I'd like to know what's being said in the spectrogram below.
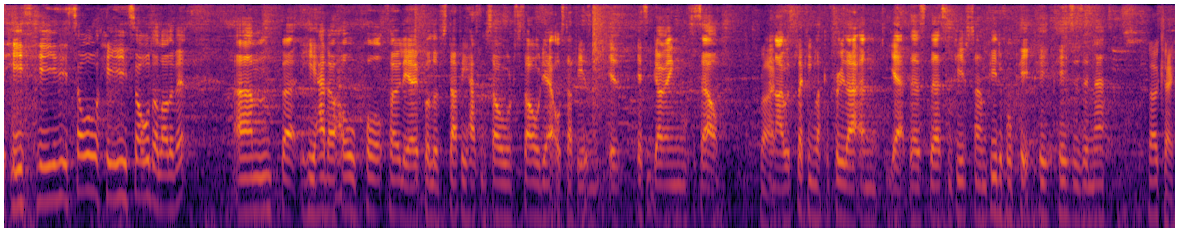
He, he sold he sold a lot of it, um, but he had a whole portfolio full of stuff he hasn't sold sold yet, or stuff he isn't is- isn't going to sell. Right. And I was flicking looking through that, and yeah, there's there's some, beau- some beautiful pe- pe- pieces in there. Okay.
